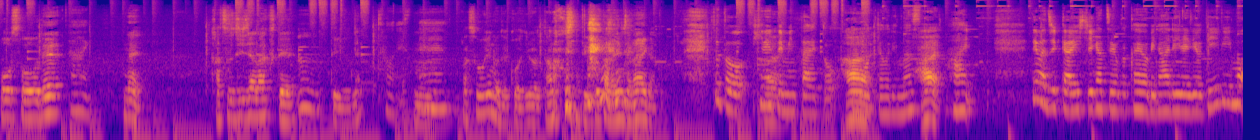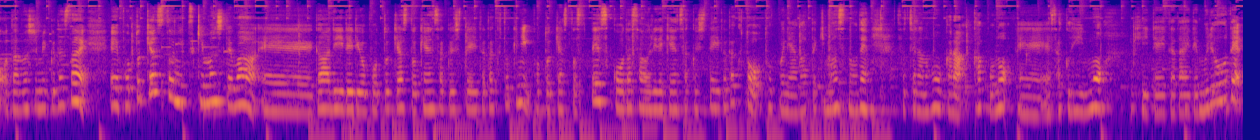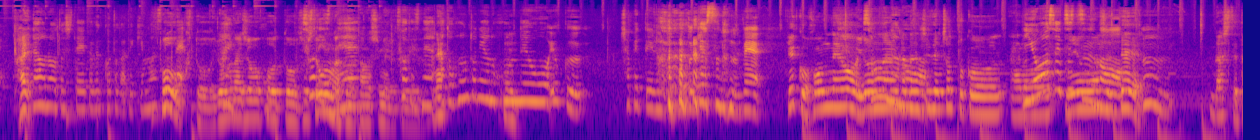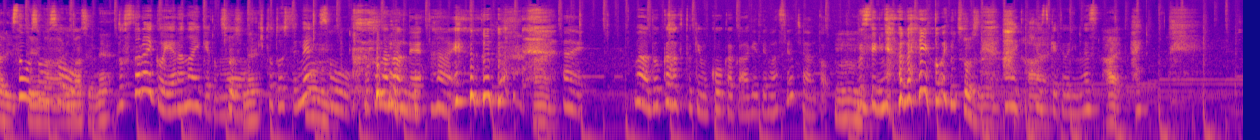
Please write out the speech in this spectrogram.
放送ではい、ね活字じゃなくてっうん、ていうね、そうですうんね、まあ、そういうのでこういろいろ楽しんでいけたらいいんじゃないかと。ちょっとひねってみたいとはい思っております。はいはい。では次回7月4日火曜日ガーリーレディオ TV もお楽しみください、えー、ポッドキャストにつきましては、えー、ガーリーレディオポッドキャスト検索していただくときにポッドキャストスペース高田沙織で検索していただくとトップに上がってきますのでそちらの方から過去の、えー、作品も聞いていただいて無料でダウンロードしていただくことができますので、トークといろんな情報と、はい、そして音楽も楽しめるという、ね、そうですね。あと本当にあの本音をよく喋っているのがポッドキャストなので結構本音をいろんな形でちょっとこうあの匂わせつつの、うん、出してたりっていうのはありますよね。ドストライクはやらないけども、ね、人としてね、うん、そう大人なんで、はい、はい、はい、まあ毒吐く時も口角上げてますよちゃんと、うん、物理にならないように。そうですね、はい、気をつけております。はい、はい、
